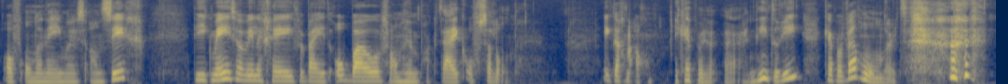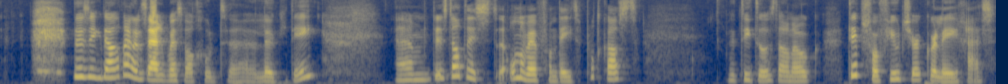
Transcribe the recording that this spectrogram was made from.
of ondernemers aan zich, die ik mee zou willen geven bij het opbouwen van hun praktijk of salon? Ik dacht, nou, ik heb er uh, niet drie, ik heb er wel honderd. dus ik dacht, nou, dat is eigenlijk best wel een goed, uh, leuk idee. Um, dus dat is het onderwerp van deze podcast. De titel is dan ook Tips voor Future Collega's.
